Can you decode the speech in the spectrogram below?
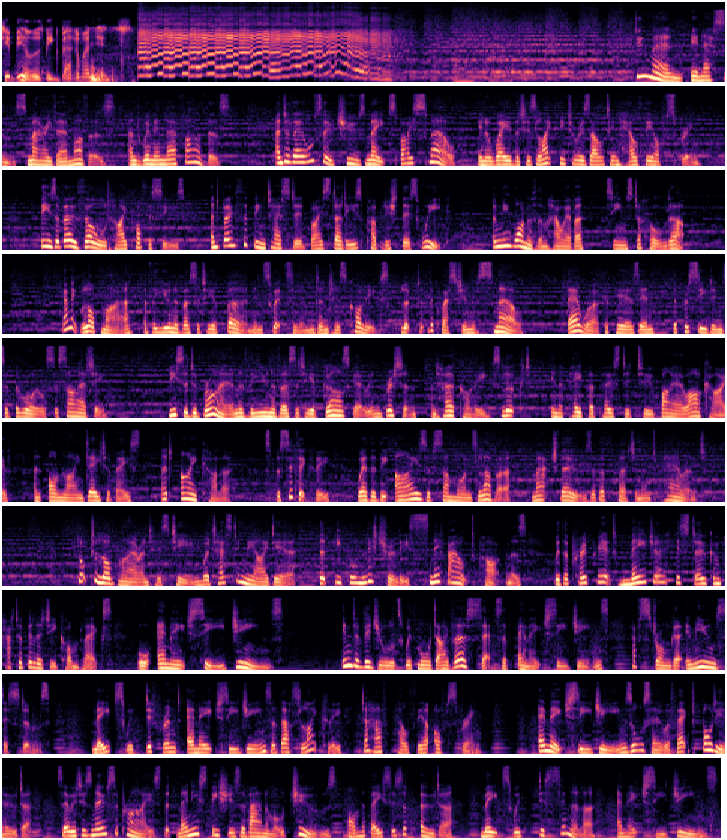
Bill's big bag of onions. Do men, in essence, marry their mothers and women their fathers? And do they also choose mates by smell in a way that is likely to result in healthy offspring? These are both old hypotheses, and both have been tested by studies published this week. Only one of them, however, seems to hold up. Janek Lobmaier of the University of Bern in Switzerland and his colleagues looked at the question of smell. Their work appears in The Proceedings of the Royal Society. Lisa DeBruine of the University of Glasgow in Britain and her colleagues looked, in a paper posted to bioRxiv, an online database, at eye colour, specifically whether the eyes of someone's lover match those of a pertinent parent. Dr. Lobmaier and his team were testing the idea that people literally sniff out partners with appropriate major histocompatibility complex or MHC genes. Individuals with more diverse sets of MHC genes have stronger immune systems. Mates with different MHC genes are thus likely to have healthier offspring. MHC genes also affect body odour, so it is no surprise that many species of animal choose, on the basis of odour, mates with dissimilar MHC genes.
